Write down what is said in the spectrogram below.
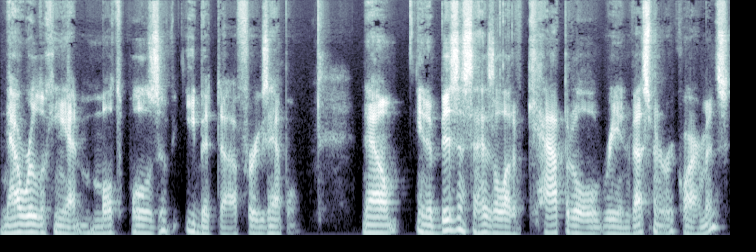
Now we're looking at multiples of EBITDA, for example. Now, in a business that has a lot of capital reinvestment requirements,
